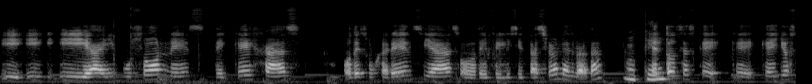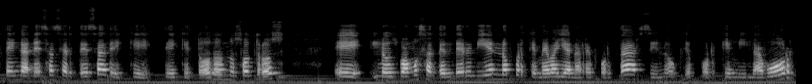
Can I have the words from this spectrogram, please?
y, hay buzones de quejas o de sugerencias o de felicitaciones, ¿verdad? Entonces, que, ellos tengan esa certeza de que, de que todos nosotros eh, los vamos a atender bien, no porque me vayan a reportar, sino que porque mi labor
